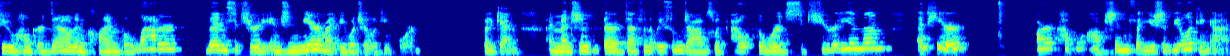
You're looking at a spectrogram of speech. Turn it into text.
to hunker down and climb the ladder, then security engineer might be what you're looking for. But again, I mentioned there are definitely some jobs without the word security in them, and here are a couple options that you should be looking at.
